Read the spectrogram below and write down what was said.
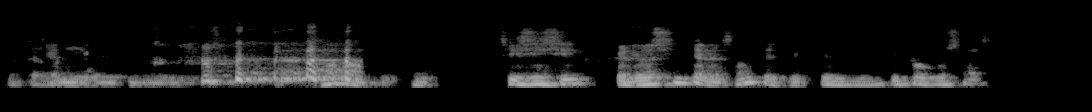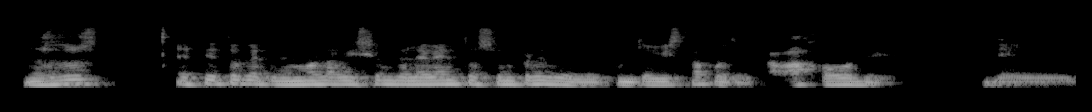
No tengo ni idea. evidente. Claro, Sí, sí, sí, pero es interesante, es que ese tipo de cosas. Nosotros es cierto que tenemos la visión del evento siempre desde el punto de vista pues, de trabajo, de, de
